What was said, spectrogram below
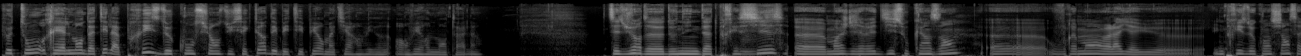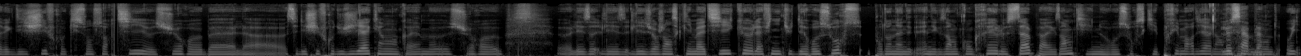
peut-on réellement dater la prise de conscience du secteur des BTP en matière environnementale? C'est dur de donner une date précise. Mm. Euh, moi, je dirais 10 ou 15 ans, euh, où vraiment, voilà, il y a eu euh, une prise de conscience avec des chiffres qui sont sortis sur, bah, la... c'est des chiffres du GIEC, hein, quand même, sur les, urgences climatiques, la finitude des ressources. Pour donner un, exemple concret, le sable, par exemple, qui est une ressource qui est primordiale. Hein, le sable monde. Oui,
